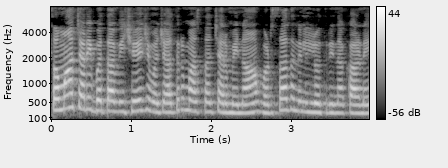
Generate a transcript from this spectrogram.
સમાચારી બતાવી છે, જેમાં ચાતુર્માસના ચાર મહિના વરસાદ અને લીલોતરીના કારણે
